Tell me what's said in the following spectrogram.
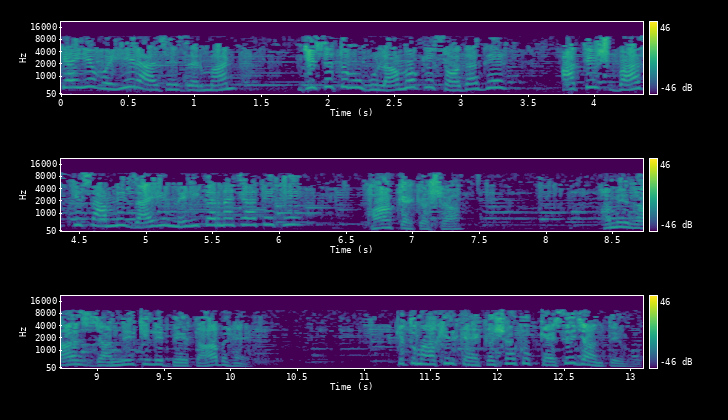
क्या ये वही राज है जरमान जिसे तुम गुलामों के सौदागर आतिशबाज के सामने ज़ाहिर नहीं करना चाहते थे? हाँ कहकशा। हमें राज जानने के लिए बेताब हैं कि तुम आखिर कहकशा को कैसे जानते हो?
